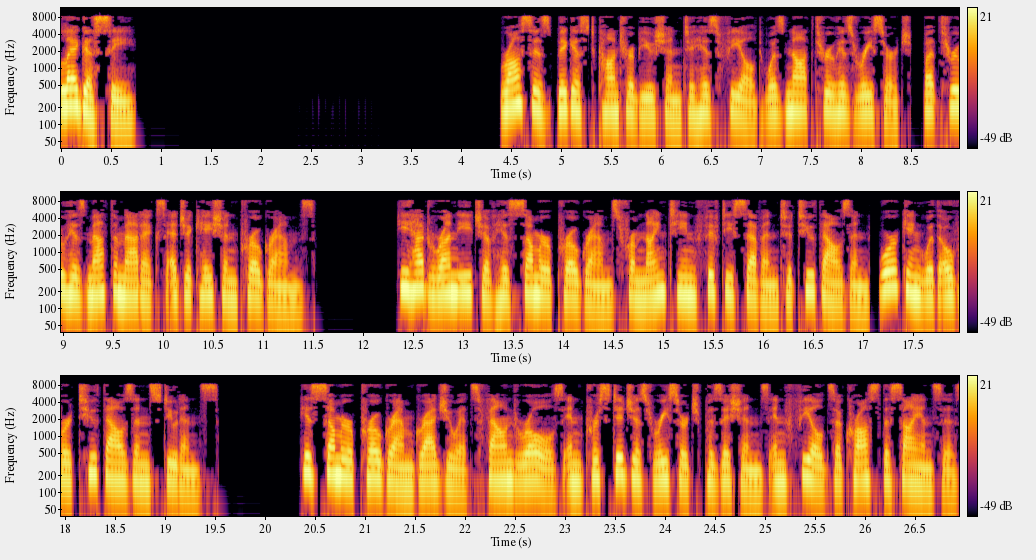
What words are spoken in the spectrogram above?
Legacy Ross's biggest contribution to his field was not through his research, but through his mathematics education programs. He had run each of his summer programs from 1957 to 2000, working with over 2,000 students. His summer program graduates found roles in prestigious research positions in fields across the sciences.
